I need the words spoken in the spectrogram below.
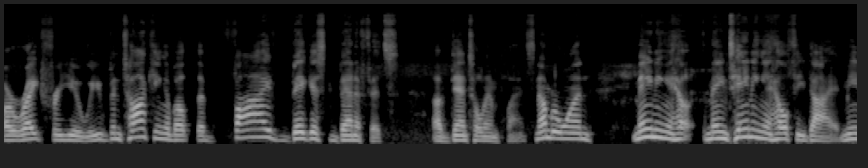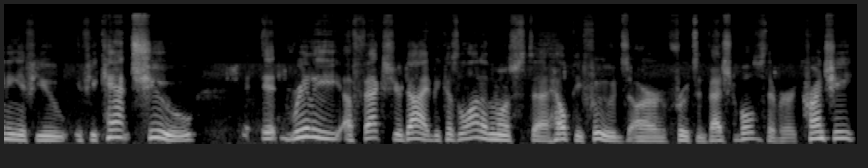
are right for you. We've been talking about the five biggest benefits of dental implants. Number one, maintaining a, maintaining a healthy diet, meaning if you if you can't chew it really affects your diet because a lot of the most uh, healthy foods are fruits and vegetables. They're very crunchy,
